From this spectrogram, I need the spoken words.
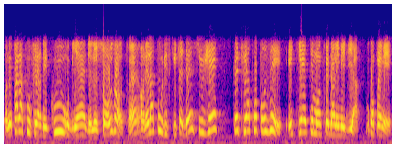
on n'est pas là pour faire des cours ou bien des leçons aux autres. Hein. On est là pour discuter d'un sujet que tu as proposé et qui a été montré dans les médias. Vous comprenez?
